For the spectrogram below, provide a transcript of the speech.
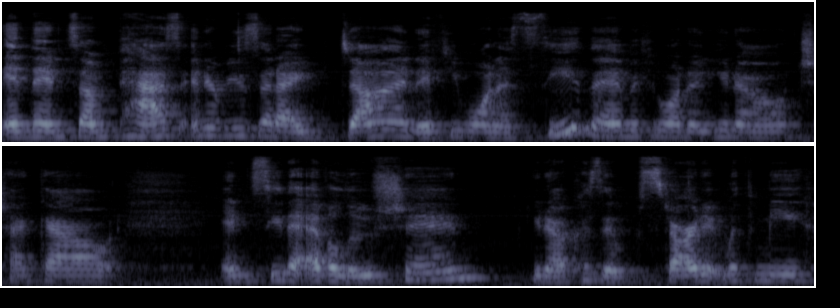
and then some past interviews that I've done, if you want to see them, if you want to, you know, check out and see the evolution, you know, because it started with me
